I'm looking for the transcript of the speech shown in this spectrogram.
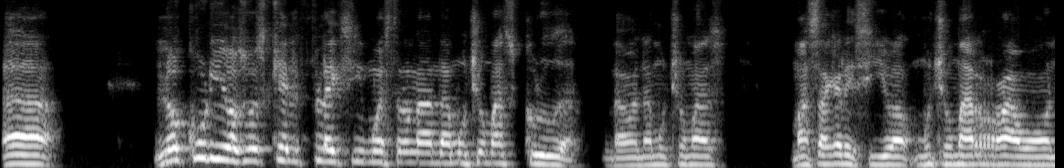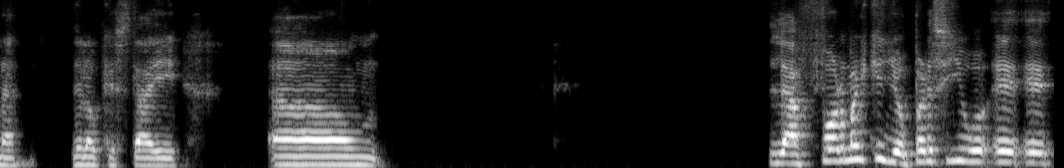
Ah, lo curioso es que el flexi muestra una banda mucho más cruda, una banda mucho más, más agresiva, mucho más rabona de lo que está ahí. Am, la forma en que yo percibo eh, eh,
